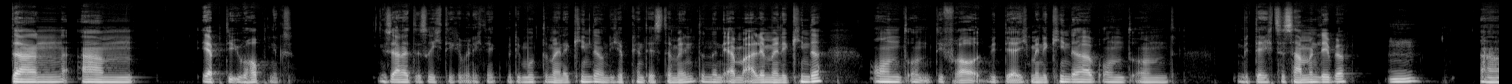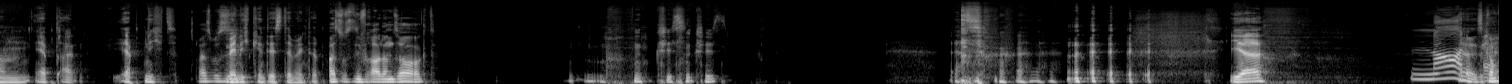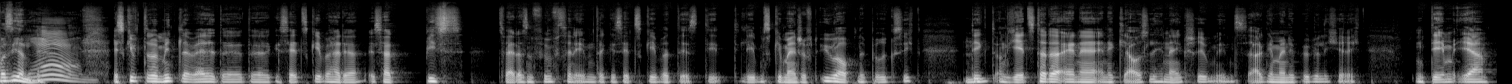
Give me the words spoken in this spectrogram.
dann ähm, erbt die überhaupt nichts. Ist auch nicht das Richtige, wenn ich denke, die Mutter meiner Kinder und ich habe kein Testament und dann erben alle meine Kinder und, und die Frau, mit der ich meine Kinder habe und, und mit der ich zusammenlebe, Mhm. ähm, erbt, erbt nichts, Weißt was, wenn ich, ich kein Testament habe. weißt, du, was die Frau dann sagt? geschissen, geschissen. Also. ja, Not Ja, das kann passieren. again. Es gibt aber mittlerweile, der, der Gesetzgeber hat ja, es hat bis 2015 eben der Gesetzgeber das, die, die Lebensgemeinschaft überhaupt nicht berücksichtigt. Und jetzt hat er eine, eine Klausel hineingeschrieben ins allgemeine bürgerliche Recht, in dem er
